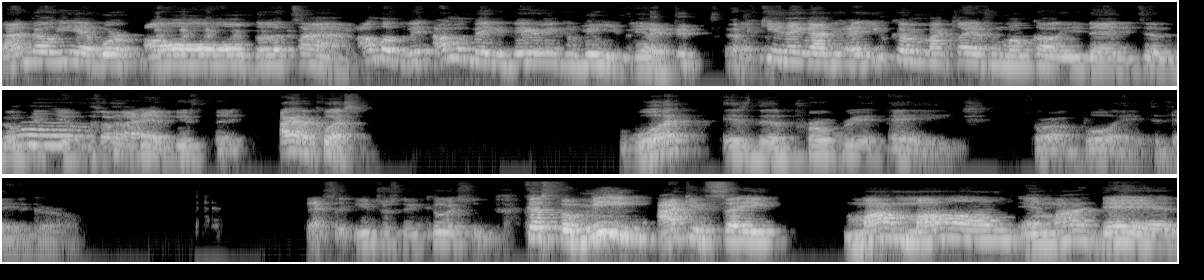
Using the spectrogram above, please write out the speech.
I know he at work all the time. I'm gonna I'm gonna make it very inconvenient for him. That kid ain't got to. Hey, you come in my classroom, I'm calling your daddy. Tell him to come pick you up because I'm not having this today. I got a question. What is the appropriate age for a boy to date a girl? That's an interesting question. Because for me, I can say my mom and my dad,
